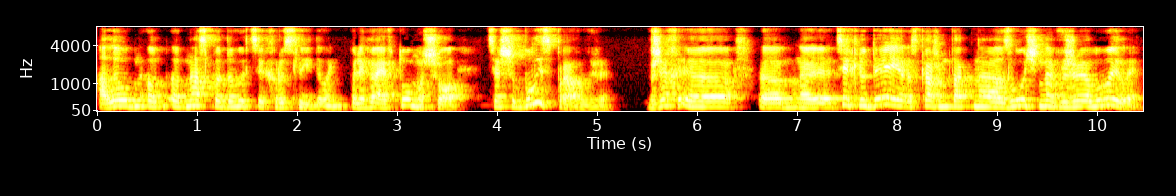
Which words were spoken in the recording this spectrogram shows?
Але од- од- одна з складових цих розслідувань полягає в тому, що це ж були справи вже. Вже е, е, е, цих людей, скажімо так, на злочинах вже ловили.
